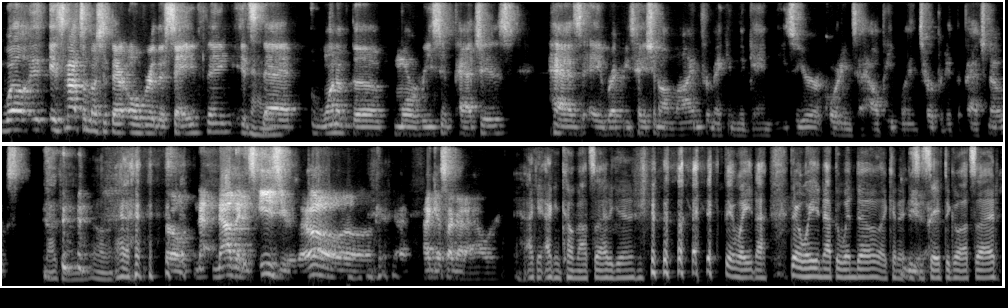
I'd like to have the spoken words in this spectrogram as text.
Well, it, it's not so much that they're over the save thing. It's that one of the more recent patches has a reputation online for making the game easier, according to how people interpreted the patch notes. Okay. Oh. So now, now that it's easier, it's like, oh, okay, I guess I got an hour. I can I can come outside again. they're waiting. At, they're waiting at the window. Like, can it Yeah. safe to go outside?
